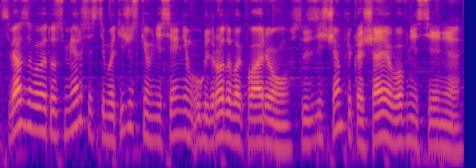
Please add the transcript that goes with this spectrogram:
Связываю эту смерть систематическим внесением углерода в аквариум, в связи с чем прекращаю его внесение.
